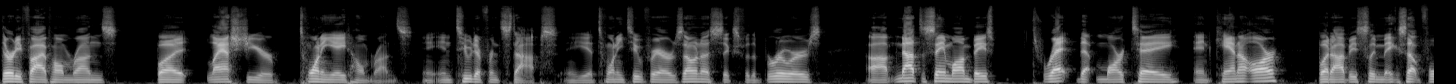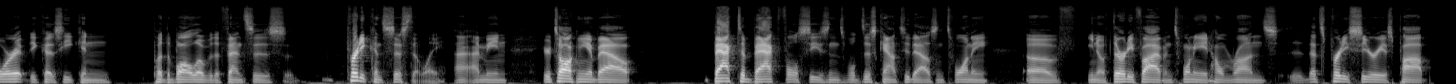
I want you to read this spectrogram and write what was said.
35 home runs. But last year, 28 home runs in two different stops. He had 22 for Arizona, six for the Brewers. Uh, not the same on base threat that Marte and Canha are, but obviously makes up for it because he can put the ball over the fences pretty consistently. I, I mean, you're talking about back to back full seasons. We'll discount 2020 of you know 35 and 28 home runs. That's pretty serious pop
